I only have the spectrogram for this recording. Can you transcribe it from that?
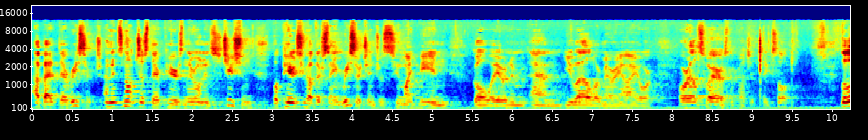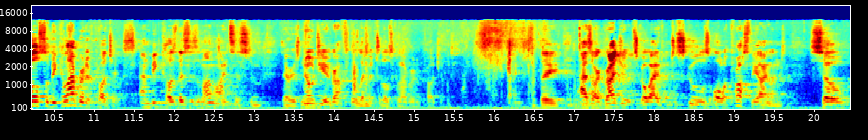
about their research. And it's not just their peers in their own institution, but peers who have their same research interests who might be in Galway or um, UL or Mary I or, or elsewhere as the project takes off. There'll also be collaborative projects, and because this is an online system, there is no geographical limit to those collaborative projects. Okay. as our graduates go out into schools all across the island, so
